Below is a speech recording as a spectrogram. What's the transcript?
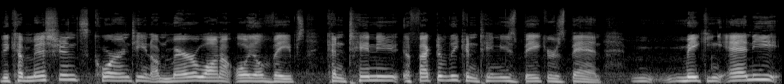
the commission's quarantine on marijuana oil vapes continue effectively continues Baker's ban, m- making any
